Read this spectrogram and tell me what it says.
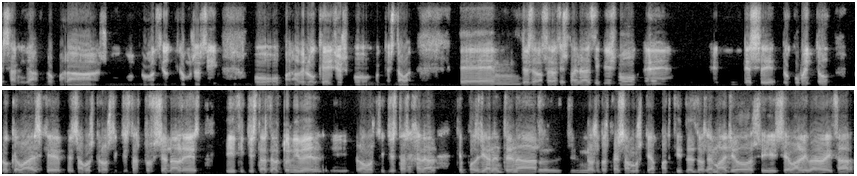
Sanidad, ¿no? Para su aprobación, digamos así, o para ver lo que ellos contestaban. Em, desde la Federación Española de Ciclismo eh, ese documento lo que va es que pensamos que los ciclistas profesionales y ciclistas de alto nivel, y vamos, ciclistas en general, que podrían entrenar, nosotros pensamos que a partir del 2 de mayo, si se va a liberalizar,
